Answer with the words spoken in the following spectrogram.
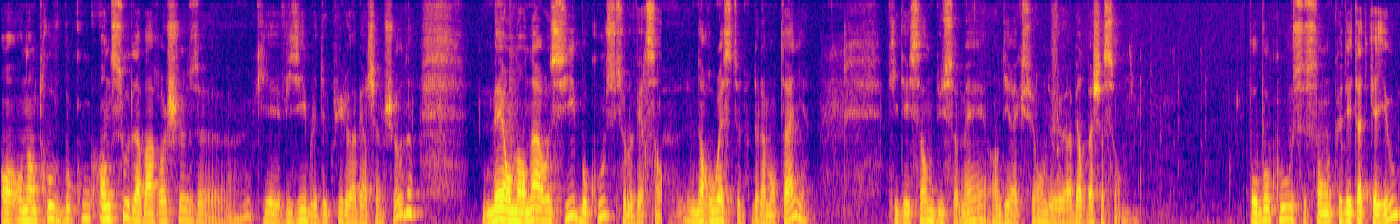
On, en trouve beaucoup en dessous de la barre rocheuse euh, qui est visible depuis le Haber Chamchaude. Mais on en a aussi beaucoup sur le versant nord-ouest de la montagne qui descendent du sommet en direction de Haber de Bachasson. Pour beaucoup, ce sont que des tas de cailloux,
